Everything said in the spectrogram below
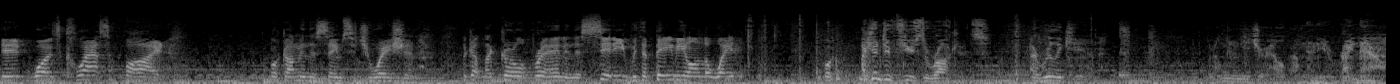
It was classified. Look, I'm in the same situation. I got my girlfriend in the city with a baby on the way. Look, I can defuse the rockets. I really can. But I'm gonna need your help. I'm gonna need it right now.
